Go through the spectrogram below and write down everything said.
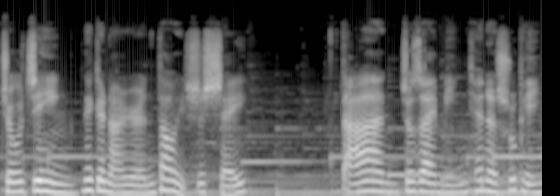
究竟那个男人到底是谁？答案就在明天的书评。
